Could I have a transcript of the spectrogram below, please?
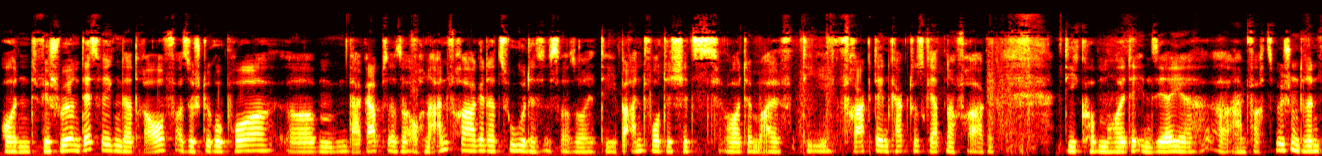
und wir schwören deswegen darauf, also Styropor, ähm, da gab es also auch eine Anfrage dazu, das ist also, die beantworte ich jetzt heute mal, die fragt den Kaktusgärtner Fragen, die kommen heute in Serie äh, einfach zwischendrin.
